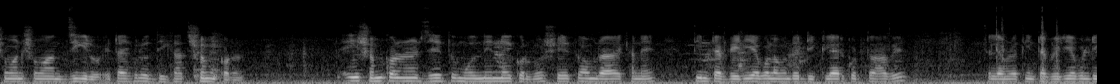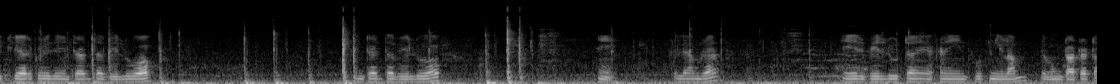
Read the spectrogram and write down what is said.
সমান সমান জিরো এটাই হলো দ্বিঘাত সমীকরণ। এই সমীকরণের যেহেতু মূল নির্ণয় করব, সেহেতু আমরা এখানে তিনটা ভেরিয়েবল আমাদের ডিক্লেয়ার করতে হবে। তাহলে আমরা তিনটা ভেরিয়েবল ডিক্লেয়ার করি যে enter the value of enter the value of A তাহলে আমরা এর ভ্যালুটা এখানে ইনপুট নিলাম এবং ডাটাটা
